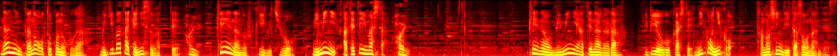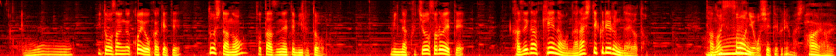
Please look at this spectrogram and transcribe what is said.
何人かの男の子が麦畑に座ってはい。ケーナの吹き口を耳に当てていましたはい。ケーナを耳に当てながら指を動かしてニコニコ楽しんでいたそうなんです。伊藤さんが声をかけて、どうしたの？と尋ねてみると、みんな口を揃えて、風がケーナを鳴らしてくれるんだよと、楽しそうに教えてくれました。はいはい。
